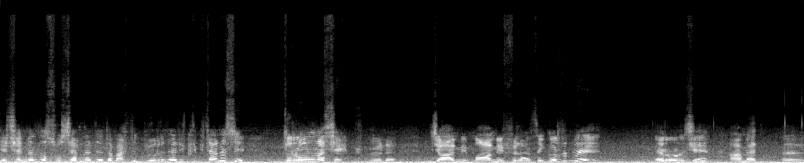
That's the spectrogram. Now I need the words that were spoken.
Geçenlerde sosyal medyada baktım görüntüleri bir tanesi drone ile çekmiş böyle. Cami, mami falan. Sen gördün mü? Erol şey, Ahmet. Evet.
